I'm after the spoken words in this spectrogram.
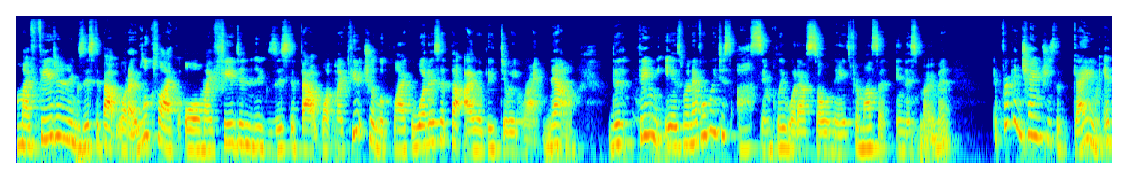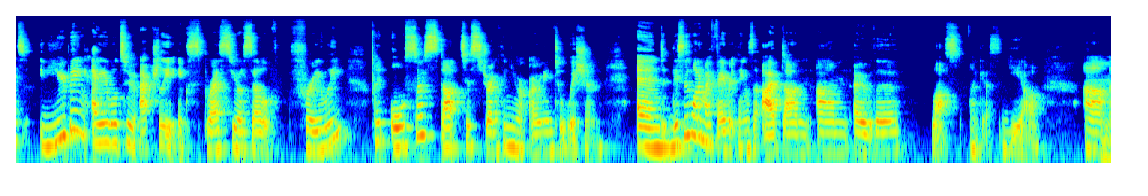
my fear didn't exist about what I looked like, or my fear didn't exist about what my future looked like, what is it that I would be doing right now? The thing is, whenever we just ask simply what our soul needs from us in this moment, it freaking changes the game. It's you being able to actually express yourself freely, but also start to strengthen your own intuition. And this is one of my favorite things that I've done um, over the last, I guess, year um,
